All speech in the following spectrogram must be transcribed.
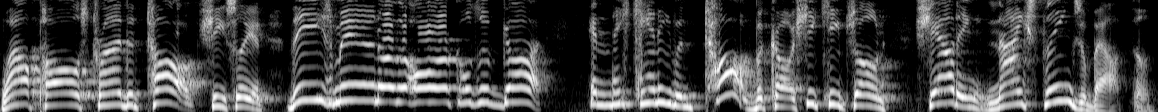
while Paul's trying to talk, she's saying, These men are the oracles of God. And they can't even talk because she keeps on shouting nice things about them.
